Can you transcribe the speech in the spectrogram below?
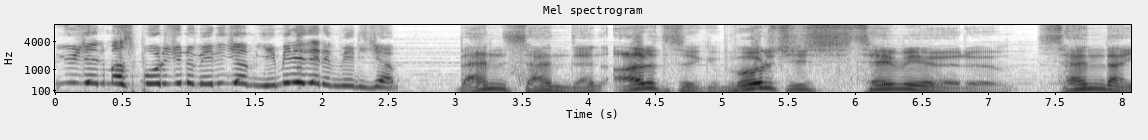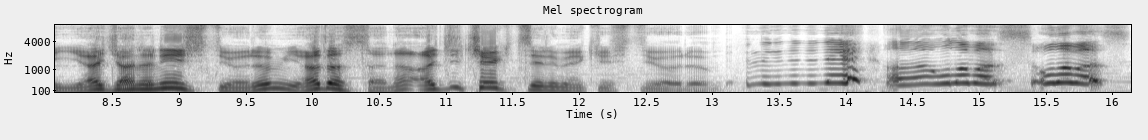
100 elmas borcunu vereceğim. Yemin ederim vereceğim. Ben senden artık borç istemiyorum. Senden ya canını istiyorum ya da sana acı çektirmek istiyorum. Ne? ne- ne-? Aa, olamaz. Olamaz.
